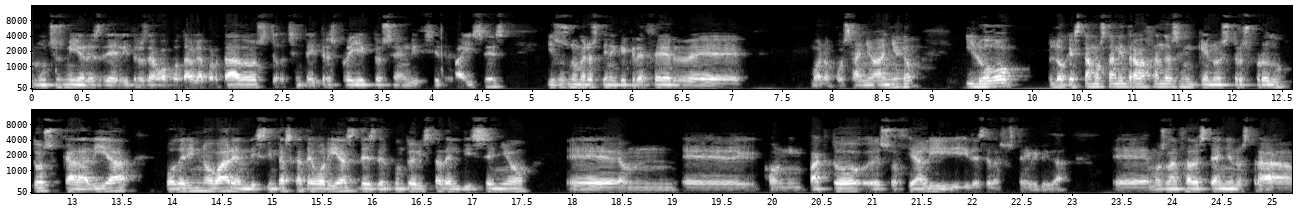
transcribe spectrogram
muchos millones de litros de agua potable aportados, 83 proyectos en 17 países, y esos números tienen que crecer, bueno, pues año a año. Y luego lo que estamos también trabajando es en que nuestros productos cada día poder innovar en distintas categorías desde el punto de vista del diseño eh, eh, con impacto eh, social y, desde la sostenibilidad. hemos lanzado este año nuestra,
